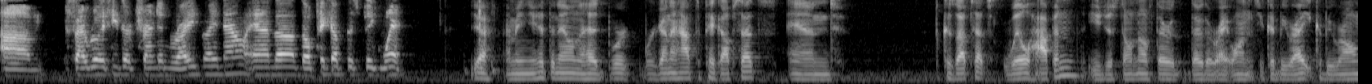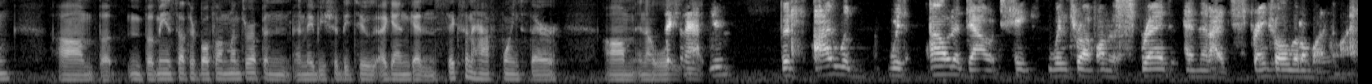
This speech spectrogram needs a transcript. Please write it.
Um, so I really think they're trending right right now, and uh, they'll pick up this big win. Yeah, I mean, you hit the nail on the head. We're we're gonna have to pick upsets, and because upsets will happen, you just don't know if they're they're the right ones. You could be right, you could be wrong. Um, but but me and Seth are both on Winthrop, and, and maybe you should be too. Again, getting six and a half points there. Um, in a six and a half. But I would, without a doubt, take Winthrop on the spread, and then I'd sprinkle a little money line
